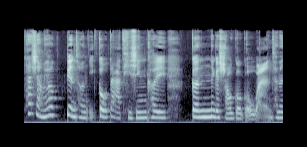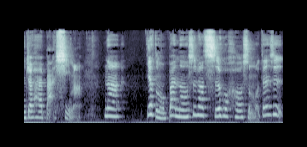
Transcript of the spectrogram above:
他想要变成够大体型可以。 跟那个小狗狗玩才能教它把戏嘛？那要怎么办呢？是不是要吃或喝什么？但是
